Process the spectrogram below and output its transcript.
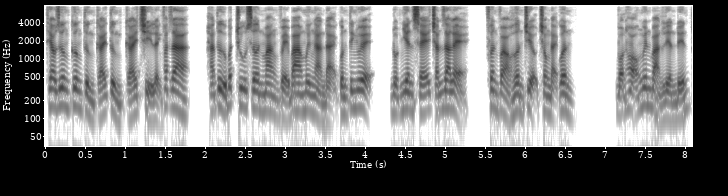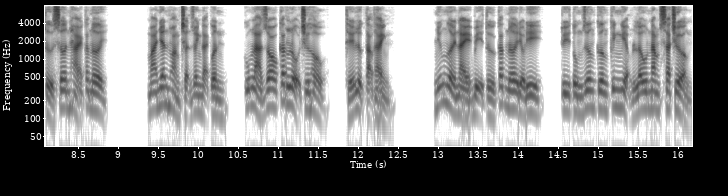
Theo dương cương từng cái từng cái chỉ lệnh phát ra hắn từ bất chu sơn mang về ba mươi ngàn đại quân tinh nhuệ, đột nhiên sẽ chắn ra lẻ, phân vào hơn triệu trong đại quân bọn họ nguyên bản liền đến từ sơn hải các nơi mà nhân hoàng trận doanh đại quân cũng là do các lộ chư hầu thế lực tạo thành những người này bị từ các nơi đều đi tùy tùng dương cương kinh nghiệm lâu năm xa trường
